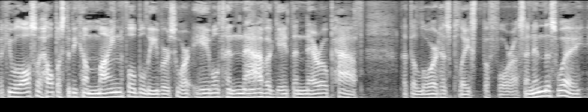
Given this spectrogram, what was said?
but He will also help us to become mindful believers who are able to navigate the narrow path that the Lord has placed before us. And in this way,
